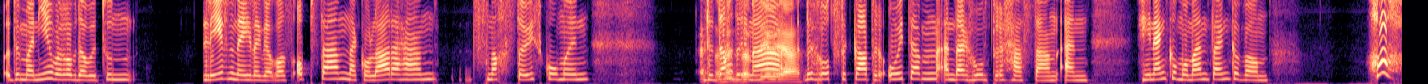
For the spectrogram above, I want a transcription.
de manier waarop dat we toen leefden eigenlijk. Dat was opstaan, naar Colada gaan, s'nachts thuiskomen, En de dag ja. de grootste kater ooit hebben en daar gewoon terug gaan staan. En geen enkel moment denken van... Oh,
